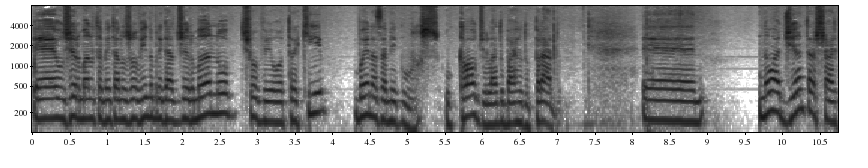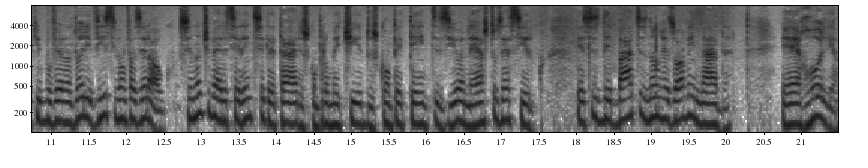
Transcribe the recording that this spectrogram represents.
É, o Germano também está nos ouvindo. Obrigado, Germano. Deixa eu ver outra aqui. Buenas, amigos. O Cláudio, lá do bairro do Prado. É, não adianta achar que governador e vice vão fazer algo. Se não tiver excelentes secretários, comprometidos, competentes e honestos, é circo. Esses debates não resolvem nada. É rolha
